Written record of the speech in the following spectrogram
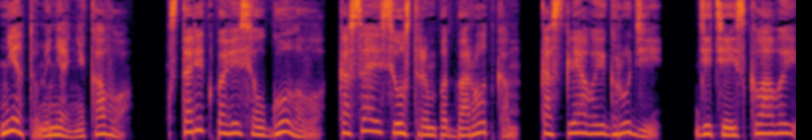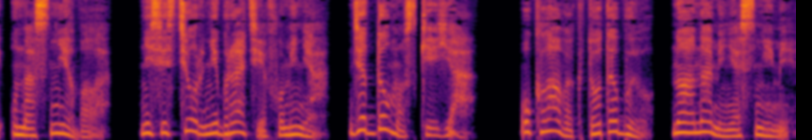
Нет у меня никого. Старик повесил голову, касаясь острым подбородком костлявой груди. Детей с Клавой у нас не было. Ни сестер, ни братьев у меня. Деддомовский я. У Клавы кто-то был, но она меня с ними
